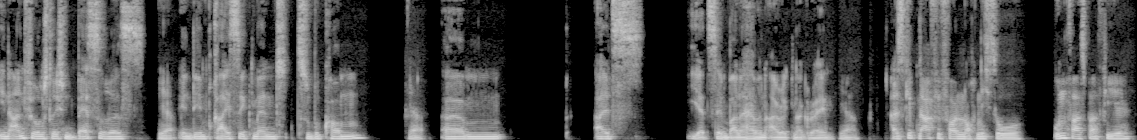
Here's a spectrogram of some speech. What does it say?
in Anführungsstrichen besseres Ja. in dem Preissegment zu bekommen, Ja. ähm, als jetzt den Bannerhaven Irigna Grain. Ja. Also es gibt nach wie vor noch nicht so unfassbar viel,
